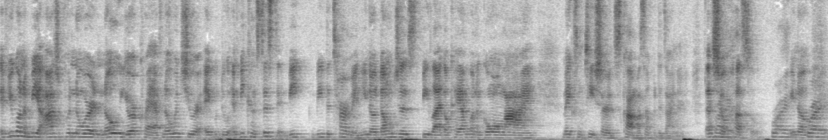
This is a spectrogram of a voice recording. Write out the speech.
If you're gonna be an entrepreneur, know your craft, know what you are able to do, and be consistent. Be be determined. You know, don't just be like, okay, I'm gonna go online, make some T-shirts, call myself a designer. That's your hustle. Right. You know, Right.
